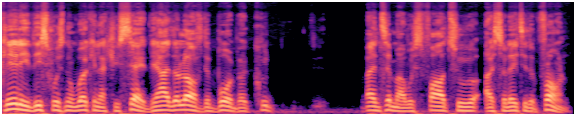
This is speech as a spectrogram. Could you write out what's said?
clearly this was not working like you said. They had a lot of the ball, but could Benzema was far too isolated up front.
